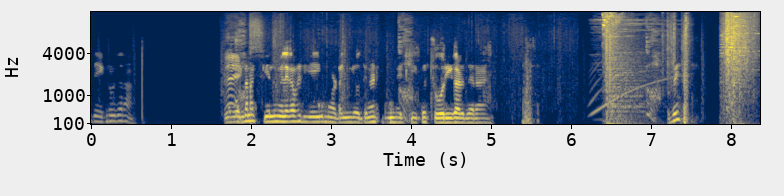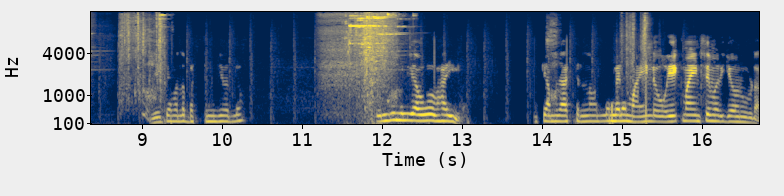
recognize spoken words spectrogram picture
देख रहे हो जरा ये बोलता ना किल मिलेगा, फिर यही नौटंकी होती है ना टीममेट की तो चोरी कर दे रहा है। अबे, ये क्या मतलब बदतमीजी मतलब? किल भी मिल गया वो भाई। क्या मज़ाक चल रहा मतलब? मेरा माइंड वो एक माइंड से मर गया उन्होंने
